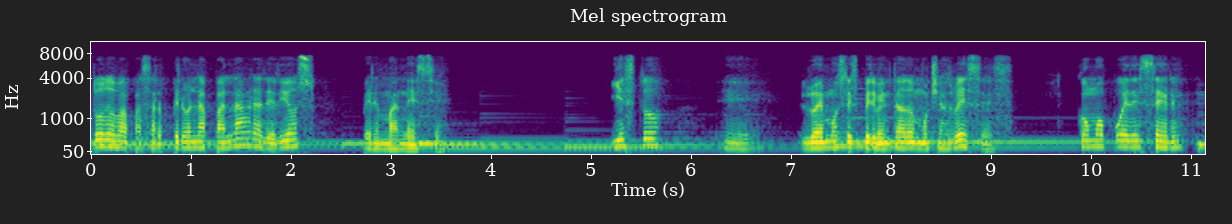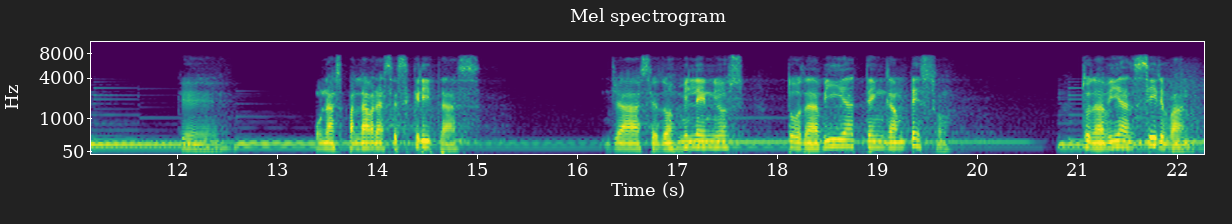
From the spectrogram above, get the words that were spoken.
todo va a pasar, pero la palabra de Dios permanece. Y esto eh, lo hemos experimentado muchas veces. ¿Cómo puede ser que unas palabras escritas ya hace dos milenios todavía tengan peso, todavía sirvan?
